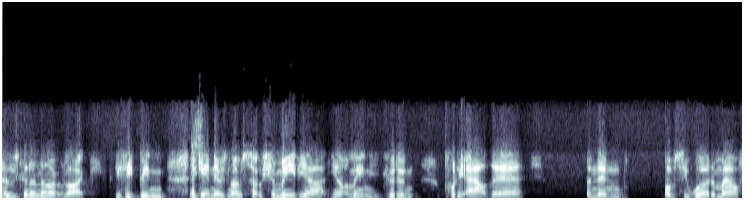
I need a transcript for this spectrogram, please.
Who's going to know? Like, is it been again? There was no social media. You know what I mean? You couldn't put it out there, and then obviously word of mouth.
